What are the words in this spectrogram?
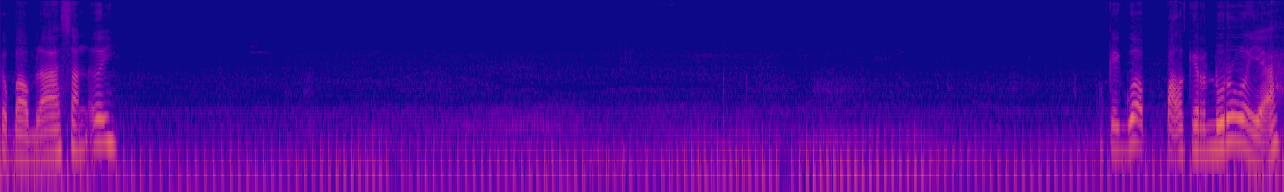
Kebablasan euy Oke gua parkir dulu ya.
